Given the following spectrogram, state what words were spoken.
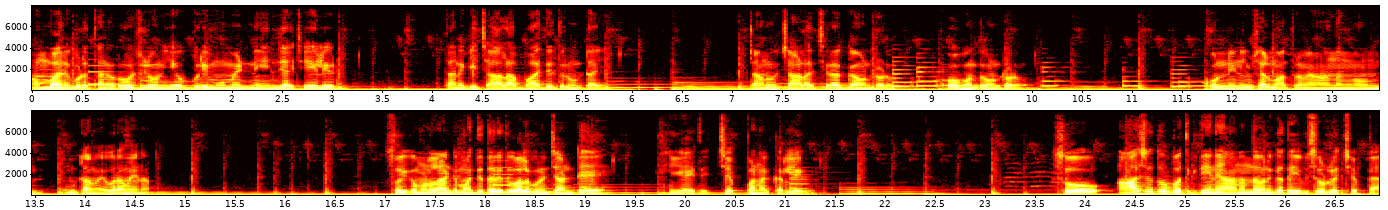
అంబానీ కూడా తన రోజులోని ఎవ్రీ మూమెంట్ని ఎంజాయ్ చేయలేడు. తనకి చాలా బాధ్యతలు ఉంటాయి. తను చాలా చిరగ్గా ఉంటాడు కోపంతో ఉంటాడు. కొన్ని నిమిషాలు మాత్రమే ఆనందంగా ఉంటాం ఎవరమైనా. సో ఇక మనలాంటి మధ్యతరగతి వాళ్ళ గురించి అంటే ఇక అయితే చెప్పనక్కర్లేదు. సో ఆశతో బతికితేనే ఆనందం అని గత ఎపిసోడ్లో చెప్పా.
